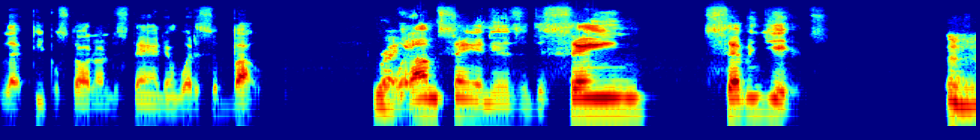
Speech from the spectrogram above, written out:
let people start understanding what it's about. Right. What I'm saying is the same seven years mm-hmm.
